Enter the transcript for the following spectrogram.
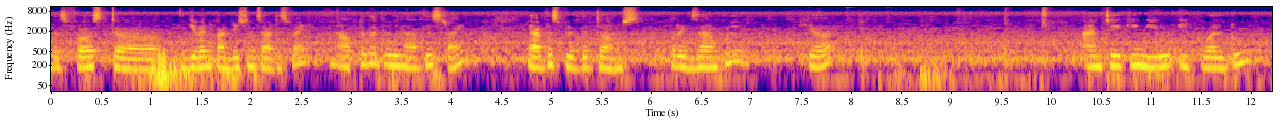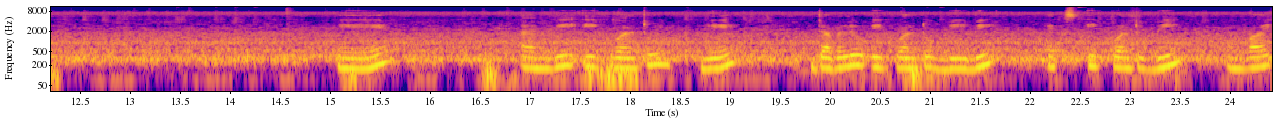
this first uh, given condition satisfied. After that we will have this right? You have to split the terms. For example here I am taking u equal to a and v equal to a w equal to bb x equal to b and y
